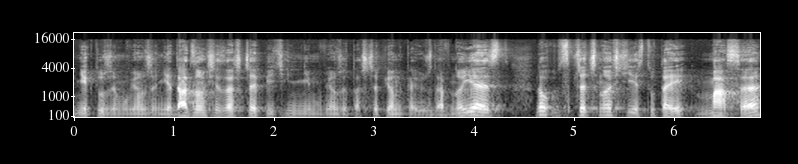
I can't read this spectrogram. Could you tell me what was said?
niektórzy mówią, że nie dadzą się zaszczepić, inni mówią, że ta szczepionka już dawno jest. No, sprzeczności jest tutaj masę,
